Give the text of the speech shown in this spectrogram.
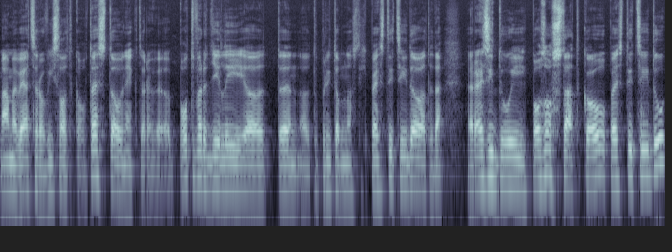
máme viacero výsledkov testov, niektoré e, potvrdili ten, tú prítomnosť tých pesticídov, a teda reziduí pozostatkov pesticídu,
